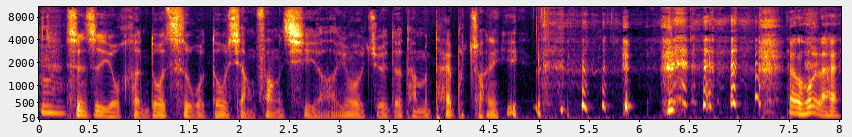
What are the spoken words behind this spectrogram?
嗯，甚至有很多次我都想放弃啊，因为我觉得他们太不专业。但后来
